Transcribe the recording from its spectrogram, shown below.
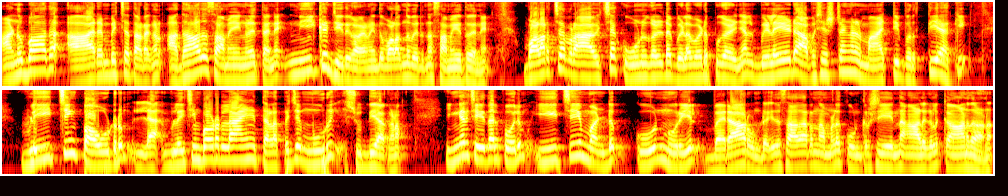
അണുബാധ ആരംഭിച്ച തടങ്ങൾ അതാത് സമയങ്ങളിൽ തന്നെ നീക്കം ചെയ്ത് കളയണം. ഇത് വളർന്നു വരുന്ന സമയത്ത് തന്നെ വളർച്ച പ്രാപിച്ച കൂണുകളുടെ വിളവെടുപ്പ് കഴിഞ്ഞാൽ വിളയുടെ അവശിഷ്ടങ്ങൾ മാറ്റി വൃത്തിയാക്കി ബ്ലീച്ചിങ് പൗഡറും ബ്ലീച്ചിങ് പൗഡർ ലായനി തിളപ്പിച്ച് മുറി ശുദ്ധിയാക്കണം. ഇങ്ങനെ ചെയ്താൽ പോലും ഈച്ചയും വണ്ടും കൂൺ മുറിയിൽ വരാറുണ്ട്. ഇത് സാധാരണ നമ്മൾ കൂൺ കൃഷി ചെയ്യുന്ന ആളുകൾ കാണുന്നതാണ്.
